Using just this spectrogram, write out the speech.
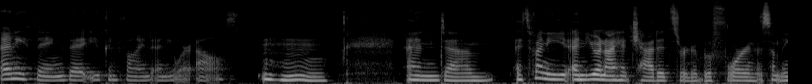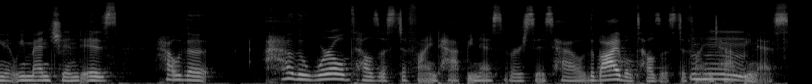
anything that you can find anywhere else. Mm-hmm. And um, it's funny, and you and I had chatted sort of before, and it's something that we mentioned is how the how the world tells us to find happiness versus how the Bible tells us to find mm-hmm. happiness.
